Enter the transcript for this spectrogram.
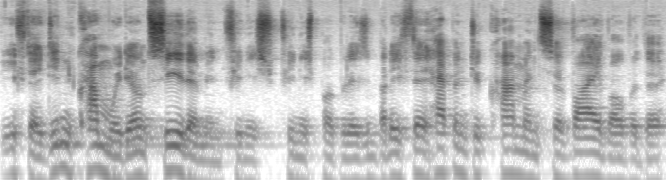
if they didn't come, we don't see them in Finnish Finnish population. But if they happen to come and survive over the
